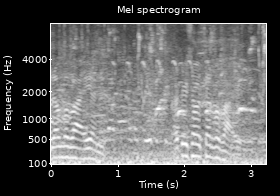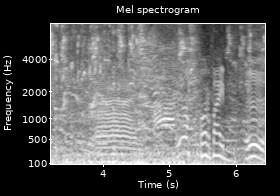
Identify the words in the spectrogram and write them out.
Dalawang babae yan. Ito isang sir babae. Yan. 4-5. Hmm.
